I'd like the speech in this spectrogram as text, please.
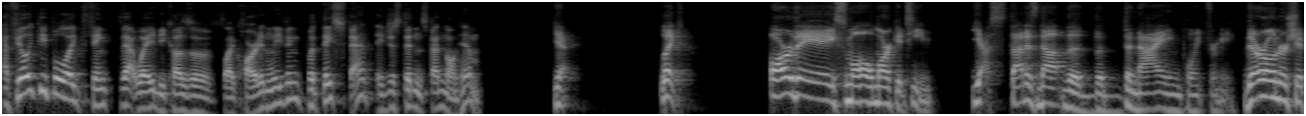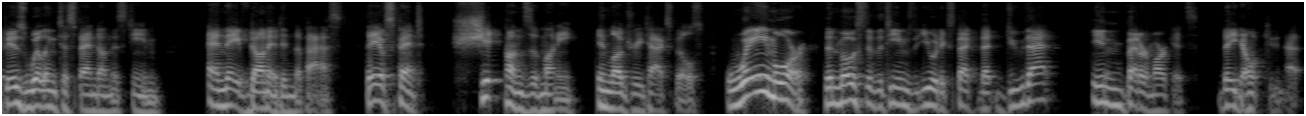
I feel like people like think that way because of like Harden leaving, but they spent. They just didn't spend on him. Yeah. Like, are they a small market team? Yes, that is not the the denying point for me. Their ownership is willing to spend on this team, and they've done it in the past. They have spent shit tons of money in luxury tax bills, way more than most of the teams that you would expect that do that in better markets. They don't do that.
